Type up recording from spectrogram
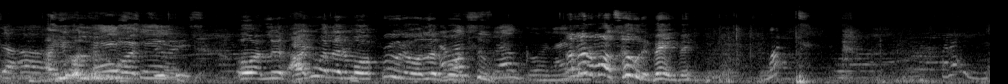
Yeah. Are oh, oh, you a little more Tuda? Or a little, are you a little more fruit or a little more Tuda? A little more Tuda, baby. What? What are you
